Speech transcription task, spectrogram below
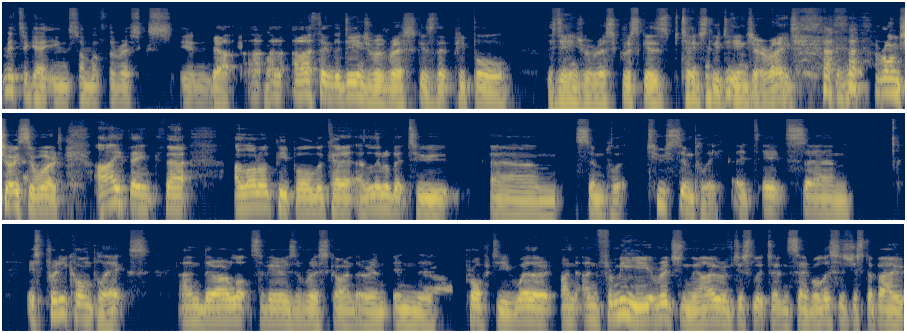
mitigating some of the risks in. Yeah, and, and I think the danger of risk is that people the danger of risk. Risk is potentially danger, right? Wrong choice of word. I think that a lot of people look at it a little bit too um, simply, too simply. It, it's um, it's pretty complex, and there are lots of areas of risk, aren't there, in, in the property? Whether and, and for me, originally, I would have just looked at it and said, well, this is just about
